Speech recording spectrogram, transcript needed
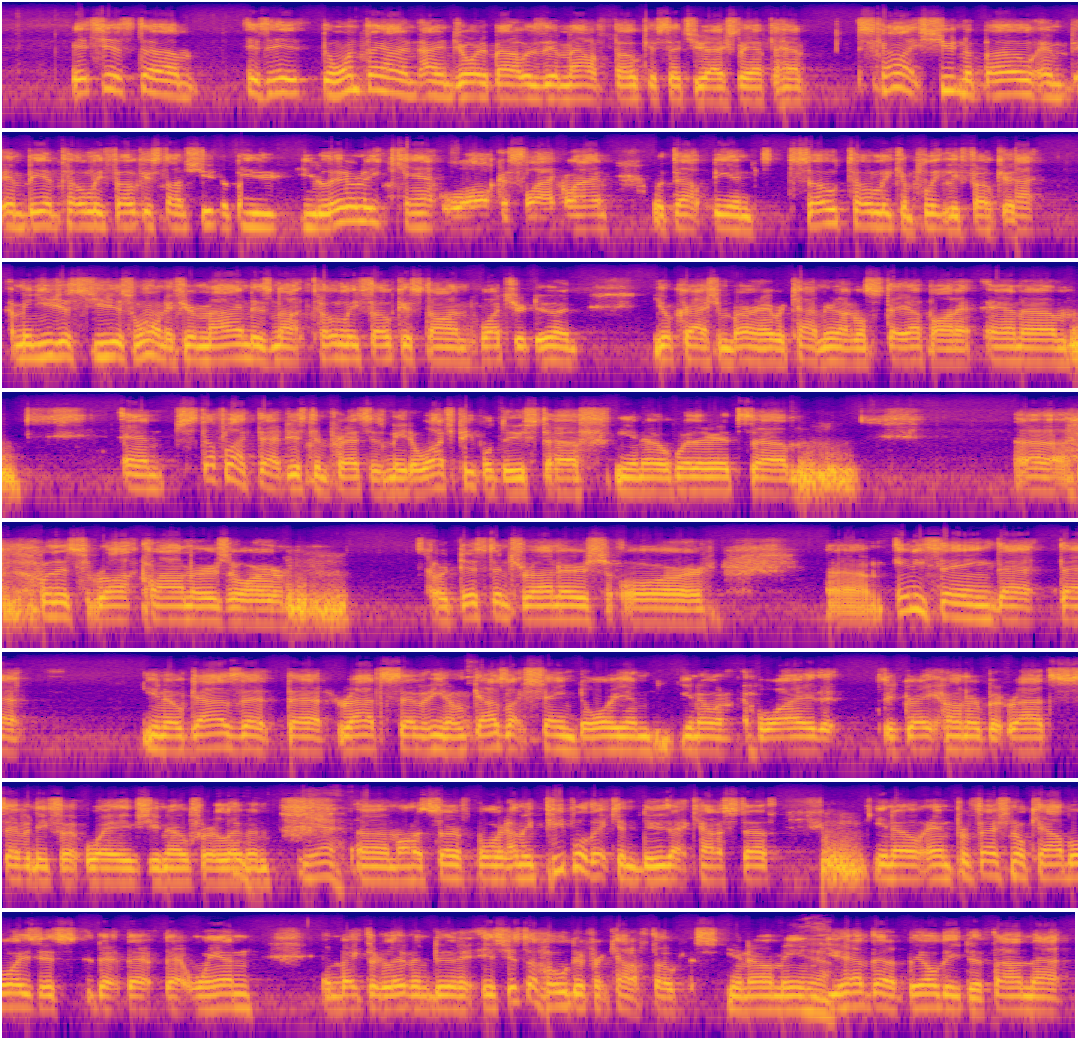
it's just um, it's it, the one thing I, I enjoyed about it was the amount of focus that you actually have to have. It's kind of like shooting a bow and, and being totally focused on shooting. You you literally can't walk a slack line without being so totally completely focused. I mean, you just you just won't if your mind is not totally focused on what you're doing. You'll crash and burn every time. You're not going to stay up on it, and um, and stuff like that just impresses me to watch people do stuff. You know, whether it's um, uh, whether it's rock climbers or or distance runners or um, anything that that you know guys that that ride seven you know guys like Shane Dorian you know in Hawaii that a great hunter but rides 70 foot waves you know for a living Yeah. um, on a surfboard I mean people that can do that kind of stuff you know and professional cowboys it's that that, that win and make their living doing it it's just a whole different kind of focus you know I mean Yeah. you have that ability to find that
